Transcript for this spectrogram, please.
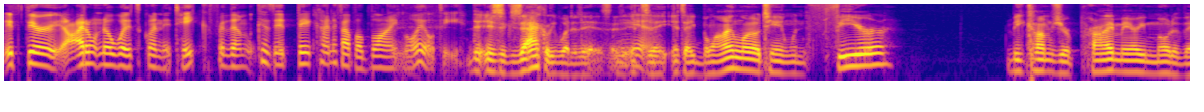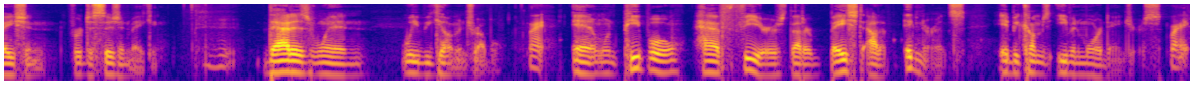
If they're, I don't know what it's going to take for them because they kind of have a blind loyalty. That is exactly what it is. It- It's Yeah. a it's a blind loyalty, and when fear becomes your primary motivation for decision making, Mhm. that is when we become in trouble. And when people have fears that are based out of ignorance, it becomes even more dangerous. Right.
